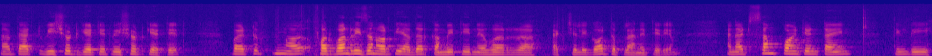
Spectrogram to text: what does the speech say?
uh, that we should get it, we should get it. But um, uh, for one reason or the other, committee never uh, actually got the planetarium. And at some point in time, I think the,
